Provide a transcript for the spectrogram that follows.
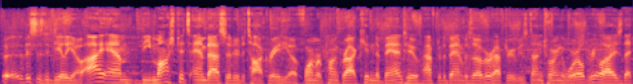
this is the dealio. I am the Mosh Pit's ambassador to talk radio, former punk rock kid in a band who, after the band was over, after he was done touring the world, realized that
